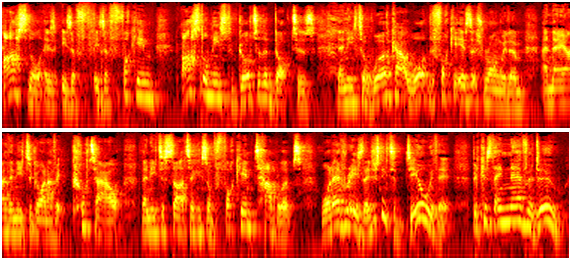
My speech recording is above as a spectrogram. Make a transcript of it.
Arsenal is, is a is a fucking Arsenal needs to go to the doctors. They need to work out what the fuck it is that's wrong with them, and they either need to go and have it cut out. They need to start taking some fucking tablets, whatever it is. They just need to deal with it because they never do.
